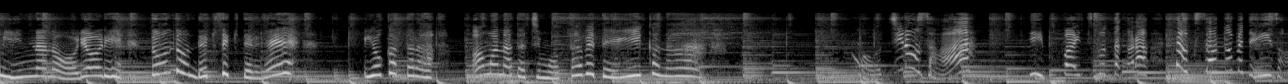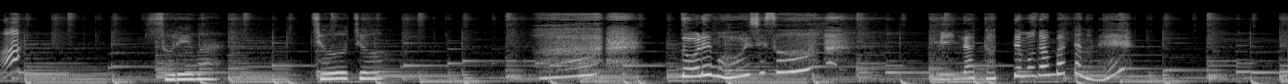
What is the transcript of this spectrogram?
みんなのお料理どんどんできてきてるね。よかったらアマナたちも食べていいかな。もちろんさ。いっぱい作ったからたくさん食べていいぞ。それは頂上。どれも美味しそう。みんなとっても頑張ったのね。うわ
